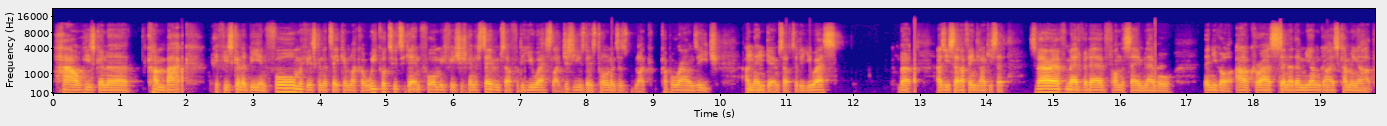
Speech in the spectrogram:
how he's gonna come back. If he's gonna be in form, if it's gonna take him like a week or two to get in form, if he's just gonna save himself for the US, like just use those tournaments as like a couple rounds each, and mm-hmm. then get himself to the US. But as you said, I think like you said, Zverev, Medvedev on the same level. Then you got Alcaraz, Sinner, them young guys coming up,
